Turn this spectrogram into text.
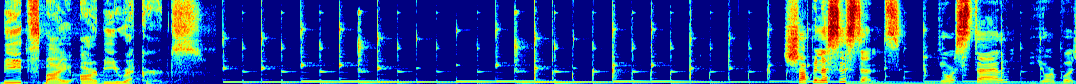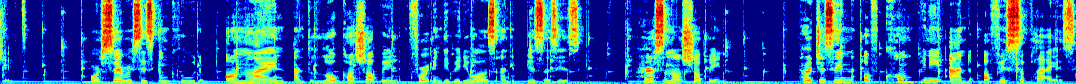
Beats by RB Records. Shopping assistance your style, your budget. Our services include online and local shopping for individuals and businesses, personal shopping, purchasing of company and office supplies,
